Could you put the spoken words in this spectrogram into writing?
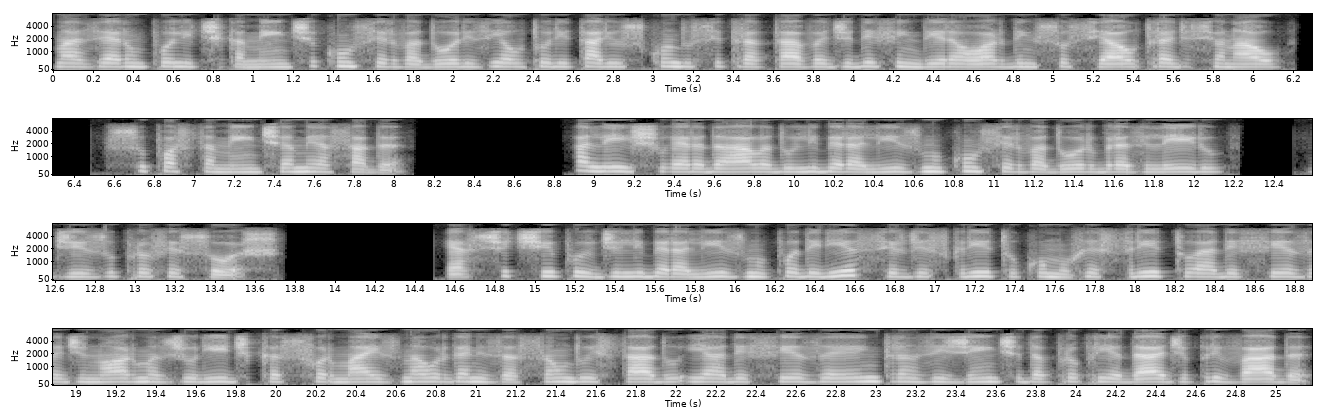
mas eram politicamente conservadores e autoritários quando se tratava de defender a ordem social tradicional, supostamente ameaçada. Aleixo era da ala do liberalismo conservador brasileiro, diz o professor. Este tipo de liberalismo poderia ser descrito como restrito à defesa de normas jurídicas formais na organização do Estado e à defesa intransigente da propriedade privada,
